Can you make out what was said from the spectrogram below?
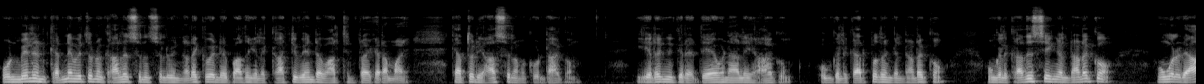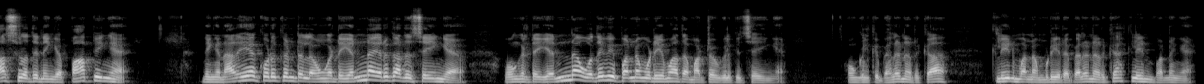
உண்மையில் என் கண்ணை வைத்து உனக்கு ஆலோசனை சொல்லுவேன். நடக்க வேண்டிய பாதைகளை காட்ட வேண்டிய வார்த்தையின் பிரகாரமாய் கத்துடைய ஆசை நமக்கு உண்டாகும். இறங்குகிற தேவனாலே ஆகும். உங்களுக்கு அற்புதங்கள் நடக்கும். உங்களுக்கு அதிசயங்கள் நடக்கும். உங்களுடைய ஆசீர்வாதத்தை நீங்கள் பார்ப்பீங்க. நீங்கள் நிறைய கொடுக்கின்றல. உங்கள்கிட்ட என்ன இருக்கோ அதை செய்யுங்க. உங்கள்கிட்ட என்ன உதவி பண்ண முடியுமோ அதை மற்றவங்களுக்கு செய்யுங்க. உங்களுக்கு பலன் இருக்கா? க்ளீன் பண்ண முடிகிற பலன் இருக்கா? க்ளீன் பண்ணுங்கள்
